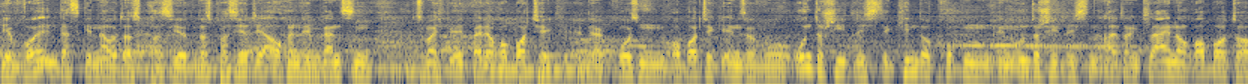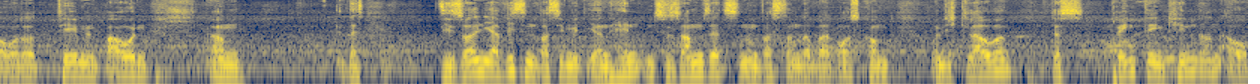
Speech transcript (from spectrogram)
wir wollen, dass genau das passiert. Und das passiert ja auch in dem ganzen, zum Beispiel bei der Robotik, in der großen Robotikinsel, wo unterschiedlichste Kindergruppen in unterschiedlichsten Altern kleine Roboter oder Themen bauen. Ähm, das, Sie sollen ja wissen, was sie mit ihren Händen zusammensetzen und was dann dabei rauskommt. Und ich glaube, das bringt den Kindern auch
